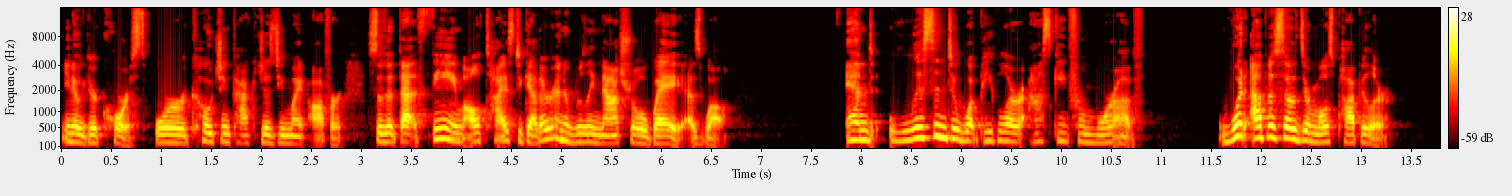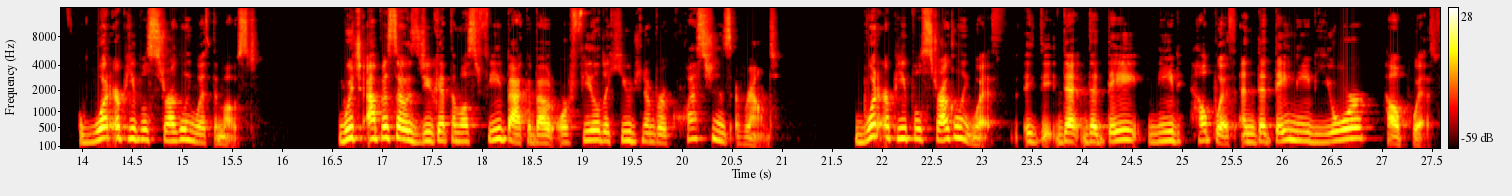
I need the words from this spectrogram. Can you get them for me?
you know your course or coaching packages you might offer so that that theme all ties together in a really natural way as well. And listen to what people are asking for more of. What episodes are most popular? What are people struggling with the most? Which episodes do you get the most feedback about or field a huge number of questions around? What are people struggling with eh, that, that they need help with and that they need your help with?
